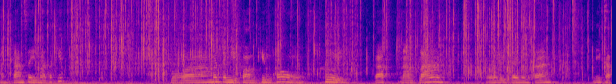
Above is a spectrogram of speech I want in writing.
น้ำตาลใส่มาสักนิดเพราะว่ามันจะมีความเข้มข้นเคยกับน้ำปลาเราเลยใส่น้ำตาลนี่ค่ะ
